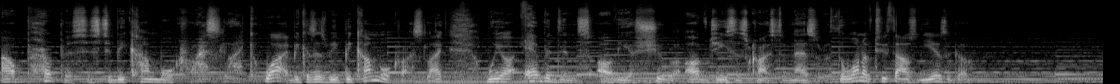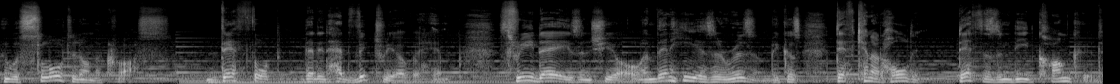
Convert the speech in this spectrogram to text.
our purpose is to become more Christ-like. Why? Because as we become more Christ-like, we are evidence of Yeshua, of Jesus Christ of Nazareth, the one of 2,000 years ago, who was slaughtered on the cross. Death thought that it had victory over him. Three days in Sheol, and then he is arisen because death cannot hold him. Death is indeed conquered.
